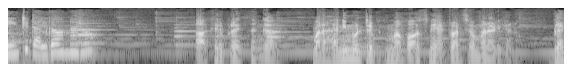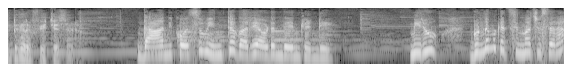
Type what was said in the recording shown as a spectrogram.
ఏంటి డల్గా ఉన్నారు? ఆఖరి ప్రయత్నంగా మన హనీమూన్ ట్రిప్కి మా బాస్ని అడ్వాన్స్ ఇవ్వమని అడిగాను. బ్లంట్గా రిఫ్యూజ్ చేశాడు. దానికోసం ఇంత వరి అవడం దేనికండి? మీరు గుండమ్మ కథ సినిమా చూసారా?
